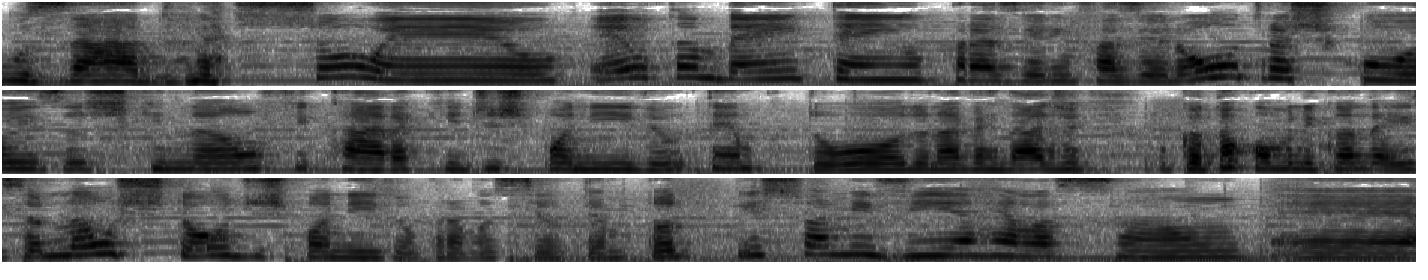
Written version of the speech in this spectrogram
usado, né? Sou eu. Eu também tenho prazer em fazer outras coisas que não ficar aqui disponível o tempo todo. Na verdade, o que eu tô comunicando é isso. Eu não estou disponível para você o tempo todo. Isso alivia a relação é,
